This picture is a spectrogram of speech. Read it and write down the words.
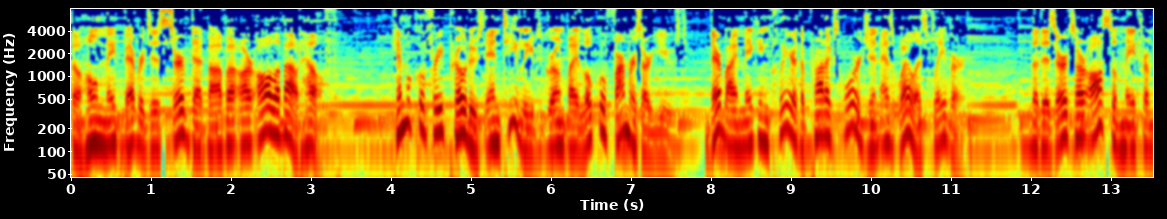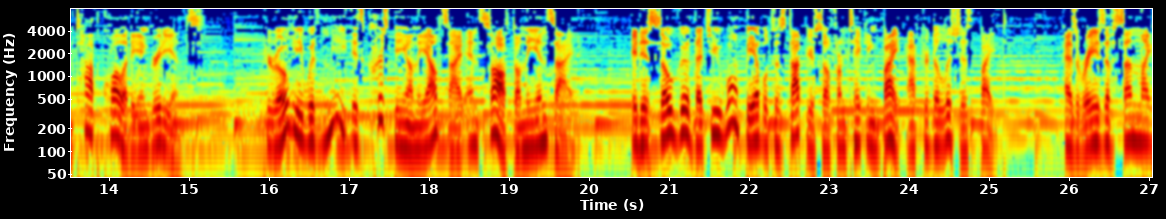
The homemade beverages served at Baba are all about health. Chemical free produce and tea leaves grown by local farmers are used, thereby making clear the product's origin as well as flavor. The desserts are also made from top quality ingredients. Pierogi with meat is crispy on the outside and soft on the inside. It is so good that you won't be able to stop yourself from taking bite after delicious bite. As rays of sunlight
